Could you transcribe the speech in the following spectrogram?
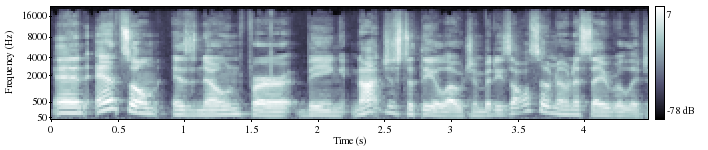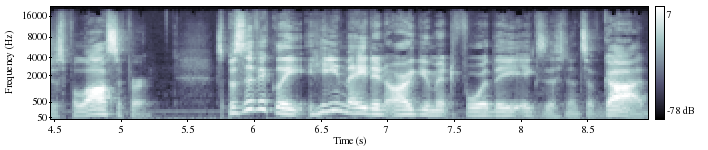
And Anselm is known for being not just a theologian, but he's also known as a religious philosopher. Specifically, he made an argument for the existence of God.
